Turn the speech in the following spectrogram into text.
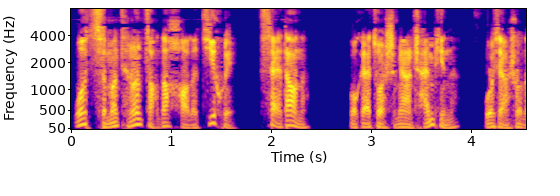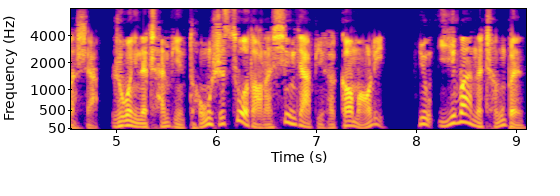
我怎么才能找到好的机会赛道呢？我该做什么样的产品呢？我想说的是啊，如果你的产品同时做到了性价比和高毛利。用一万的成本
